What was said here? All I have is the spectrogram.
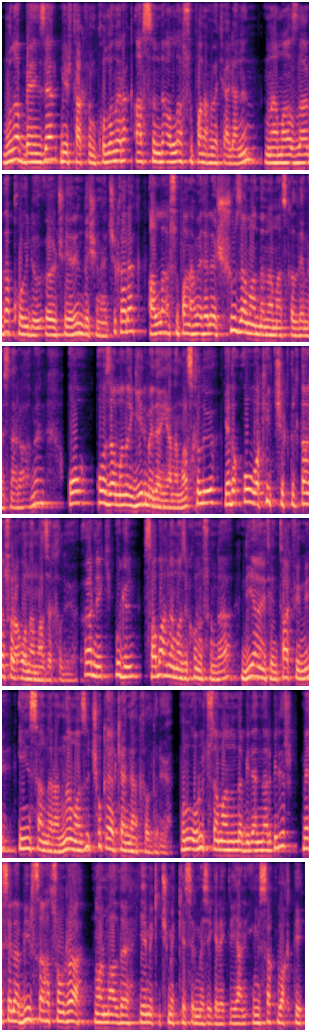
buna benzer bir takvim kullanarak aslında Allah subhanahu ve teala'nın namazlarda koyduğu ölçülerin dışına çıkarak Allah subhanahu ve teala şu zamanda namaz kıl demesine rağmen o o zamana girmeden ya namaz kılıyor ya da o vakit çıktıktan sonra o namazı kılıyor. Örnek bugün sabah namazı konusunda Diyanet'in takvimi insanlara namazı çok erkenden kıldırıyor. Bunu oruç zamanında bilenler bilir. Mesela bir saat sonra normalde yemek içmek kesilmesi gerekli. Yani imsak vakti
